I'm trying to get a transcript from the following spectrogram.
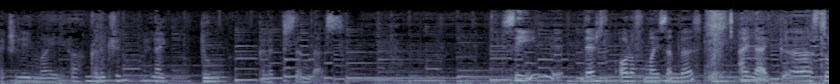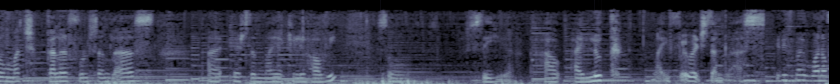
actually my uh, collection. I like to collect sunglasses. See, that's all of my sunglasses. I like uh, so much colorful sunglasses. Uh, it's my actually hobby. So see how I look. My favorite sunglass. It is my one of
